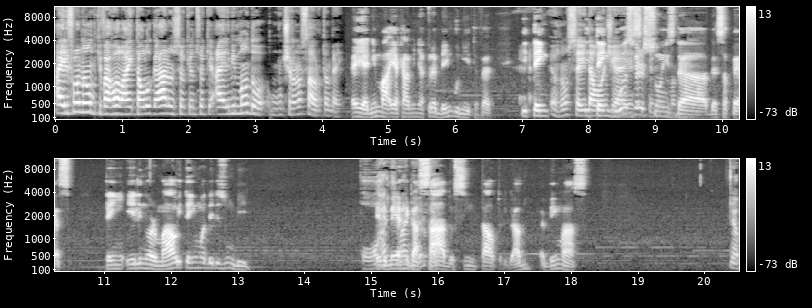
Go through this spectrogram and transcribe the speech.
Aí ele falou, não, porque vai rolar em tal lugar, não sei o que, não sei o que. Aí ele me mandou um tiranossauro também. É, e, anima, e aquela miniatura é bem bonita, velho. E tem, Eu não sei e da tem onde é. duas ele versões da, dessa peça. Tem ele normal e tem uma dele zumbi. Porra, ele meio maneiro, arregaçado, assim e tal, tá ligado? É bem massa. cara.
